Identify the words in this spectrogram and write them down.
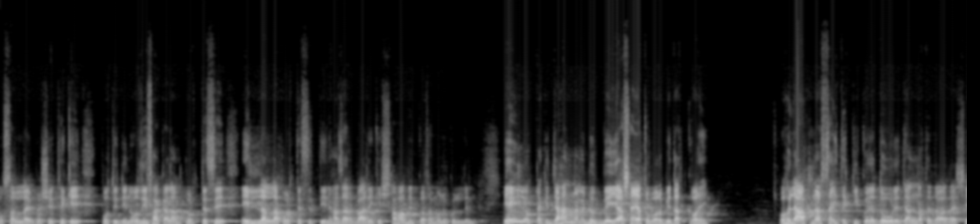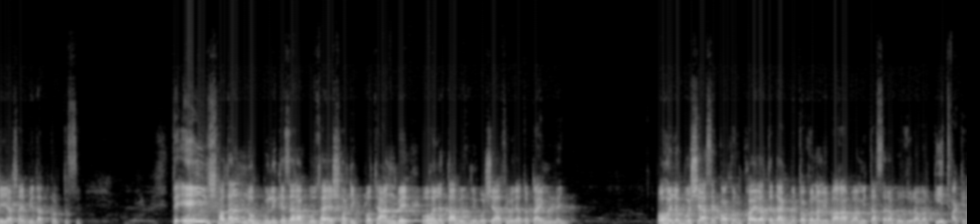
মুসল্লায় বসে থেকে প্রতিদিন অজিফা কালাম পড়তেছে, ইল্লাল্লাহ পড়তেছে, তিন হাজার বার, একে স্বাভাবিক কথা মনে করলেন। এই লোকটাকে জাহান নামে ঢুকবে, এই আশায় এত বড় বিদাত করে? ও হলে আপনার চাইতে কি করে দৌড়ে জান্নাতে দেওয়া যায়, সেই আশায় বিদাত করতেছে। তো এই সাধারণ লোকগুলিকে যারা বোঝায়, সঠিক পথে আনবে, ও হলে তাবিজ নিয়ে বসে আছে ওর এত টাইম নাই। ও হলে বসে আছে, কখন খয়রাতে ডাকবে, তখন আমি বাড়াবো। আমি তাছাড়া হুজুর আমার কি থাকে?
